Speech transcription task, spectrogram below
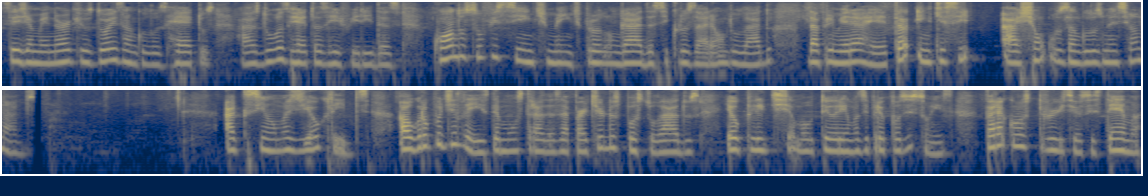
seja menor que os dois ângulos retos, as duas retas referidas, quando suficientemente prolongadas, se cruzarão do lado da primeira reta em que se acham os ângulos mencionados axiomas de Euclides. Ao grupo de leis demonstradas a partir dos postulados, Euclides chamou teoremas e preposições. Para construir seu sistema,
